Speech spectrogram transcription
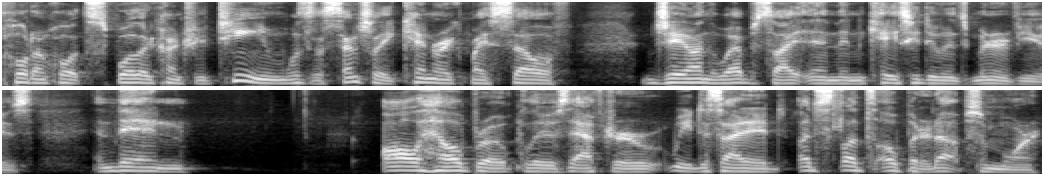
quote unquote spoiler country team was essentially Kenrick, myself, Jay on the website, and then Casey doing some interviews. And then all hell broke loose after we decided let's let's open it up some more.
